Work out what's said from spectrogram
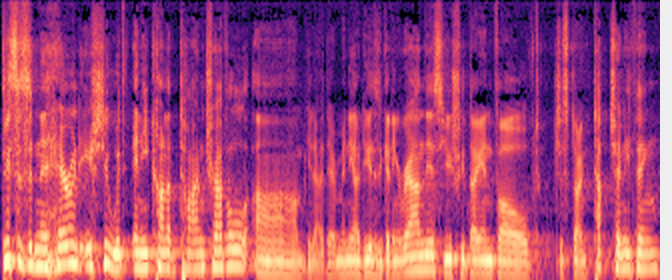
This is an inherent issue with any kind of time travel. Um, you know, there are many ideas of getting around this. Usually, they involved just don't touch anything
